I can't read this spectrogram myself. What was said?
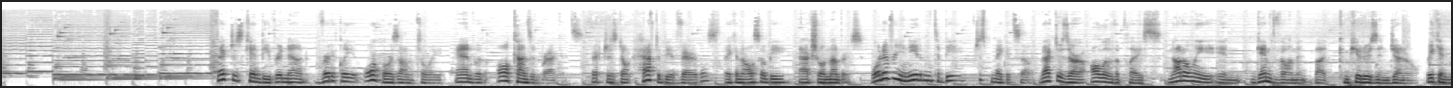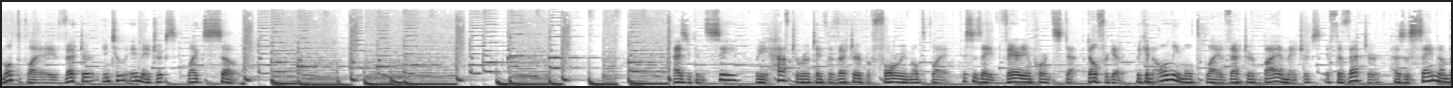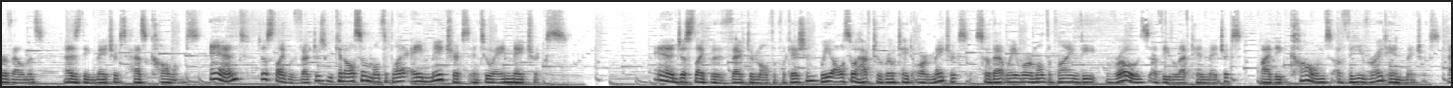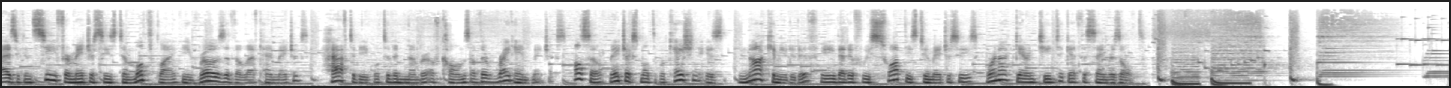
Vectors can be written out vertically or horizontally, and with all kinds of brackets. Vectors don't have to be of variables, they can also be actual numbers. Whatever you need them to be, just make it so. Vectors are all over the place, not only in game development, but computers in general. We can multiply a vector into a matrix like so. As you can see, we have to rotate the vector before we multiply it. This is a very important step, don't forget it. We can only multiply a vector by a matrix if the vector has the same number of elements as the matrix has columns. And, just like with vectors, we can also multiply a matrix into a matrix. And just like with vector multiplication, we also have to rotate our matrix so that way we're multiplying the rows of the left-hand matrix by the columns of the right-hand matrix. As you can see, for matrices to multiply, the rows of the left-hand matrix have to be equal to the number of columns of the right-hand matrix. Also, matrix multiplication is not commutative, meaning that if we swap these two matrices, we're not guaranteed to get the same result.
